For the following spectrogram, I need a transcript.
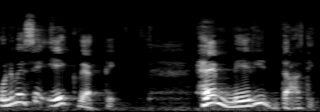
उनमें से एक व्यक्ति है मेरी दादी।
